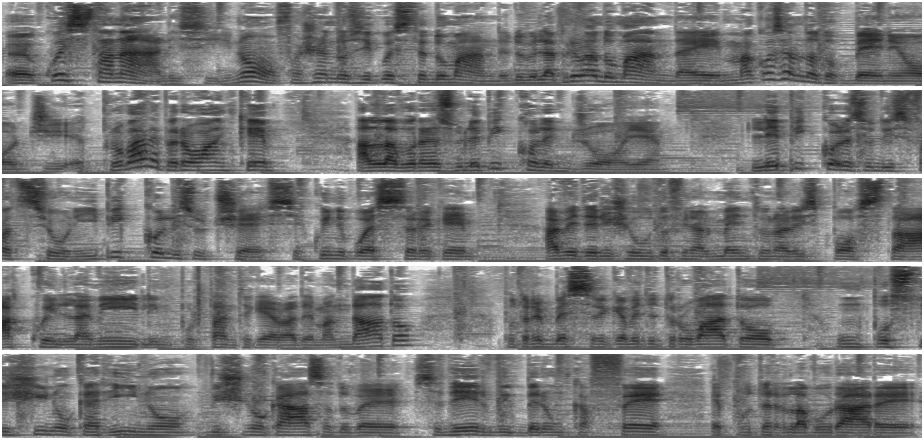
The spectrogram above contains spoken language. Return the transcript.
eh, questa analisi, no? facendosi queste domande, dove la prima domanda è ma cosa è andato bene oggi? E provare però anche a lavorare sulle piccole gioie, le piccole soddisfazioni, i piccoli successi. E quindi può essere che avete ricevuto finalmente una risposta a quella mail importante che avevate mandato. Potrebbe essere che avete trovato un posticino carino vicino casa dove sedervi, bere un caffè e poter lavorare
